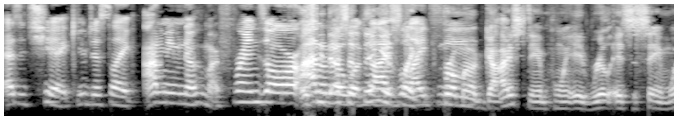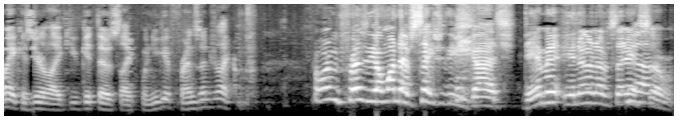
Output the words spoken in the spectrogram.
as a chick, you're just like I don't even know who my friends are. Well, I don't know what the thing guys is like from me. a guy's standpoint, it really it's the same way because you're like you get those like when you get friends and you're like. I don't want to be friends with you. I want to have sex with you, guys. Damn it, you know what I'm saying? Yeah. So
